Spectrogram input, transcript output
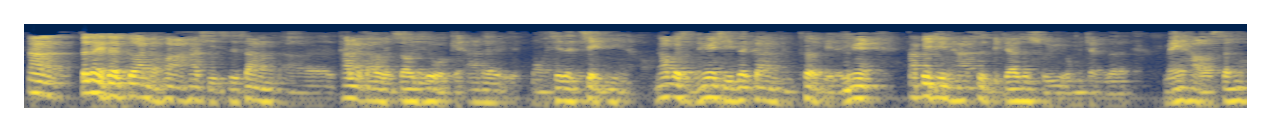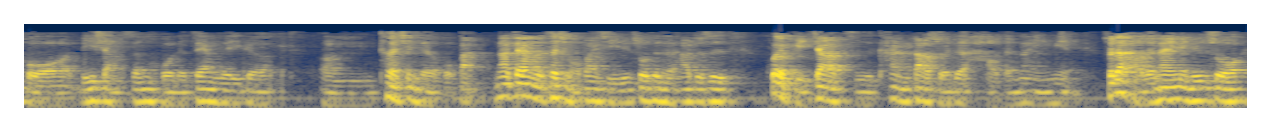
那针对这个个案的话，他其实上呃，他来找我的时候，其实我给他的某些的建议哈。那为什么？因为其实这个案很特别的，因为他毕竟他是比较是属于我们讲的美好生活、理想生活的这样的一个。嗯，特性的伙伴，那这样的特性伙伴，其实说真的，他就是会比较只看到所谓的好的那一面。所谓的好的那一面，就是说，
